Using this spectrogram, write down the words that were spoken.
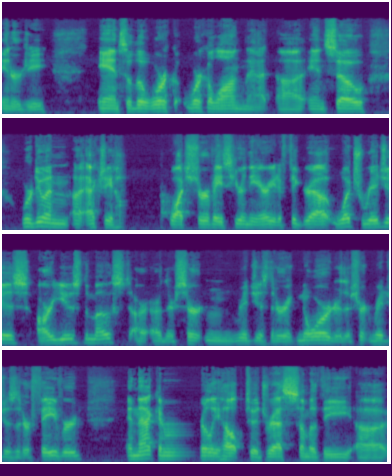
energy, and so they'll work work along that. Uh, and so we're doing uh, actually watch surveys here in the area to figure out which ridges are used the most. Are, are there certain ridges that are ignored? Are there certain ridges that are favored? And that can really help to address some of the uh,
